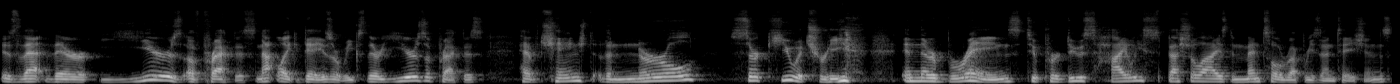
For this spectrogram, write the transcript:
is that their years of practice, not like days or weeks, their years of practice have changed the neural circuitry in their brains to produce highly specialized mental representations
